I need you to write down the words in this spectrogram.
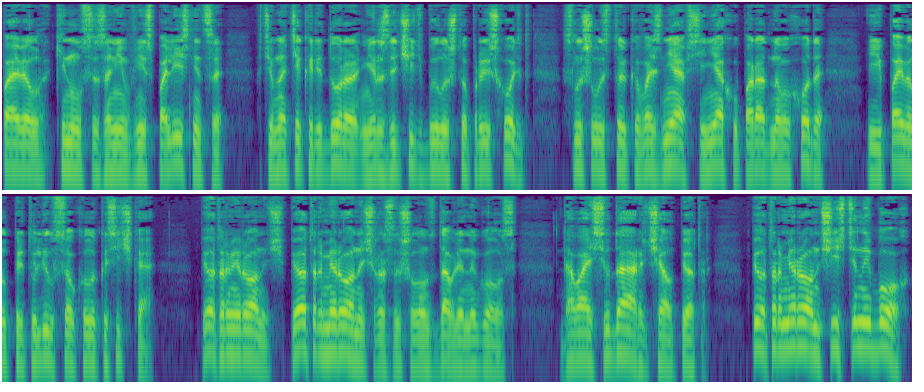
Павел кинулся за ним вниз по лестнице. В темноте коридора не различить было, что происходит. Слышалась только возня в синях у парадного хода, и Павел притулился около косячка. «Петр Миронович! Петр Миронович!» — расслышал он сдавленный голос. «Давай сюда!» — рычал Петр. Петр Миронович, истинный бог.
